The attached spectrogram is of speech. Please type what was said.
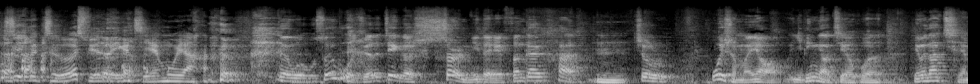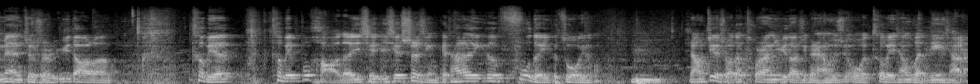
是一个哲学的一个节目呀。对我，所以我觉得这个事儿你得分开看，嗯，就是为什么要一定要结婚？因为他前面就是遇到了特别特别不好的一些一些事情，给他的一个负的一个作用，嗯。然后这个时候他突然遇到这个，然后就我特别想稳定下来，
